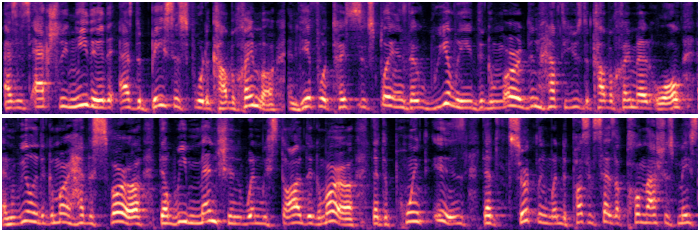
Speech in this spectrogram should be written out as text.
as it's actually needed as the basis for the kavachayma. And therefore, Taisus explains that really the Gemara didn't have to use the kavachayma at all, and really the Gemara had the svara that we mentioned when we started the Gemara. That the point is that certainly when the pasuk says a kol nashis meis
